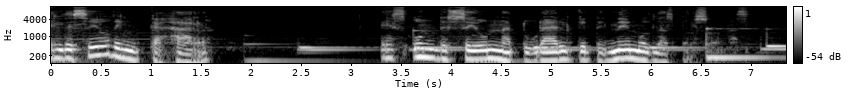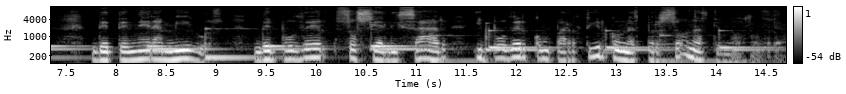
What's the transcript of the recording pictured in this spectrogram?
El deseo de encajar es un deseo natural que tenemos las personas, de tener amigos, de poder socializar y poder compartir con las personas que nos rodean.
